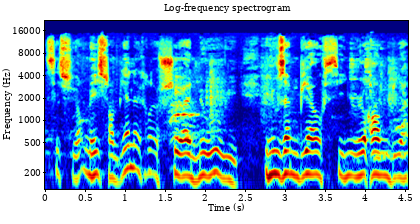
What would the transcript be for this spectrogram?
c'est sûr. Mais ils sont bien accrochés à nous. Ils, ils nous aiment bien aussi, ils nous le rendent bien.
